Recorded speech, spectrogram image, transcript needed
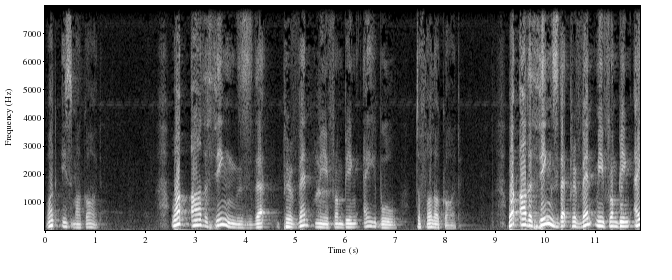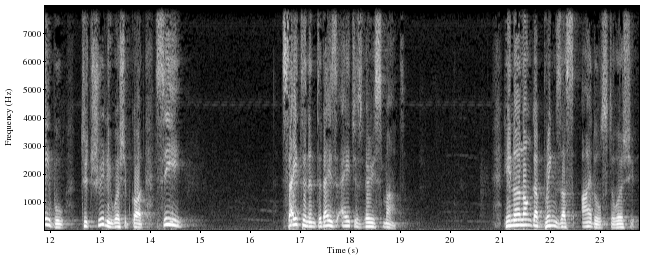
What is my God? What are the things that prevent me from being able to follow God? What are the things that prevent me from being able to truly worship God. See, Satan in today's age is very smart. He no longer brings us idols to worship.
